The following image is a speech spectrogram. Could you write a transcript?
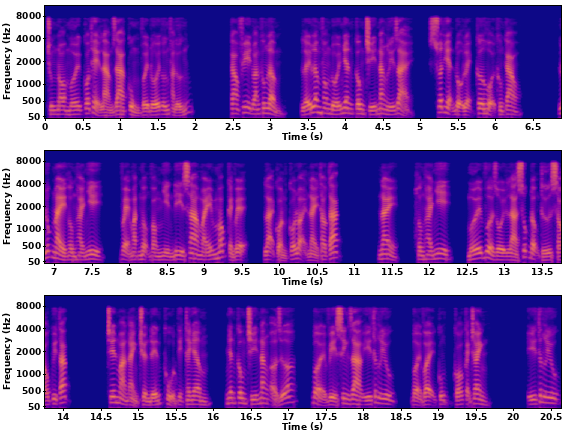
chúng nó mới có thể làm ra cùng với đối ứng phản ứng. Cao phi đoán không lầm, lấy lâm phong đối nhân công trí năng lý giải, xuất hiện độ lệnh cơ hội không cao. Lúc này hồng hải nhi, vẻ mặt mộng vòng nhìn đi xa máy móc cảnh vệ, lại còn có loại này thao tác. Này, hồng hải nhi mới vừa rồi là xúc động thứ sáu quy tắc. Trên màn ảnh truyền đến cụ tịt thanh âm, nhân công trí năng ở giữa, bởi vì sinh ra ý thức lưu, bởi vậy cũng có cạnh tranh. Ý thức lưu,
